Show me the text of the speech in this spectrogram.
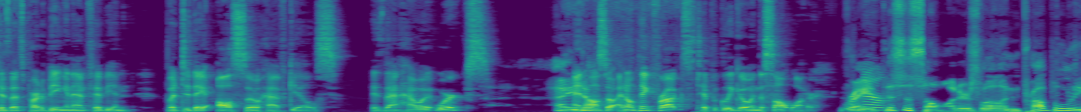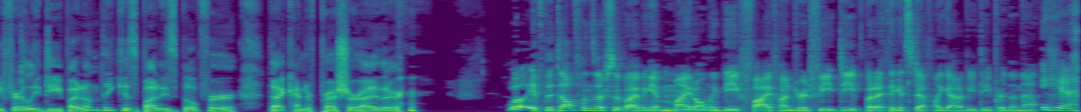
cuz that's part of being an amphibian, but do they also have gills? Is that how it works? I and also, I don't think frogs typically go in the salt water. right. No. This is saltwater as well, and probably fairly deep. I don't think his body's built for that kind of pressure either. Well, if the dolphins are surviving, it might only be 500 feet deep, but I think it's definitely got to be deeper than that. Yeah.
